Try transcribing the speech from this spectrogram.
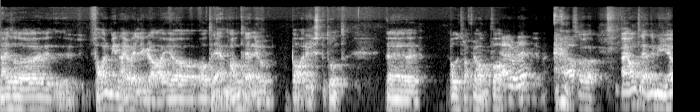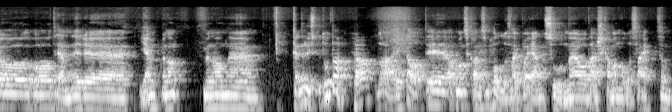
Nei, så Far min er jo veldig glad i å, å trene, og han trener jo bare lystbetont. Eh, og du traff jo han på. Ja. Så, nei, Han trener mye og, og trener eh, jevnt, men han, men han eh, trener lystbetont. da. Ja. Da er det ikke alltid at man skal liksom holde seg på én sone, og der skal man holde seg. Som,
